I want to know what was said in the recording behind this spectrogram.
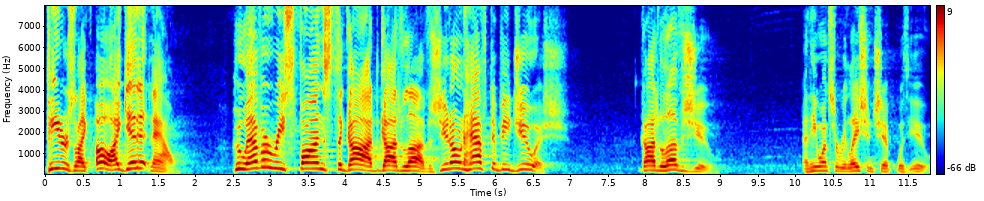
Peter's like, Oh, I get it now. Whoever responds to God, God loves. You don't have to be Jewish. God loves you, and he wants a relationship with you.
